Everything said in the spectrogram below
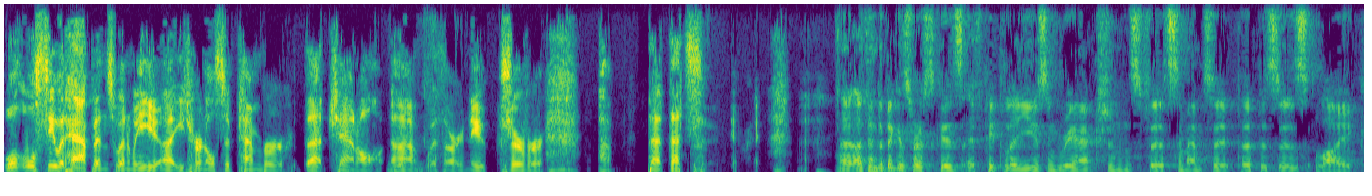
We'll we'll see what happens when we uh, Eternal September that channel uh, yeah. with our new server. Uh, that that's. Uh, I think the biggest risk is if people are using reactions for semantic purposes, like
